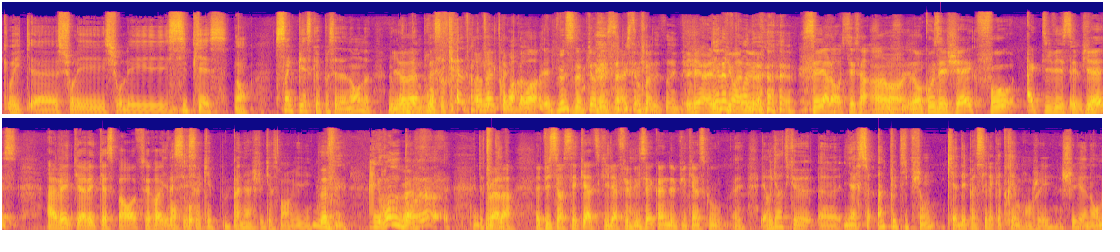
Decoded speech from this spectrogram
que oui, euh, sur les sur les 6 pièces, non, 5 pièces que possède Anand, le Il coup en de dame prend ses 4, on a le droit. Et plus le pion des 5. Plus le pion des cinq. Et, Et le le pion à point 2. deux. C'est alors c'est ça. hein. Donc aux échecs, faut activer ces pièces. Avec avec Kasparov, c'est vrai Et là, c'est ça qui est le panache de Kasparov. Il, il rentre dans le. Voilà. Et puis sur C4, ce qu'il affaiblissait quand même depuis 15 coups. Et regarde que euh, y a un petit pion qui a dépassé la quatrième rangée chez Anand,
